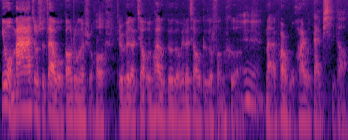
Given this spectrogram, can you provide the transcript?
因为我妈就是在我高中的时候，就是为了叫我还有哥哥，为了叫我哥哥缝合，嗯买了块五花肉带皮的，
